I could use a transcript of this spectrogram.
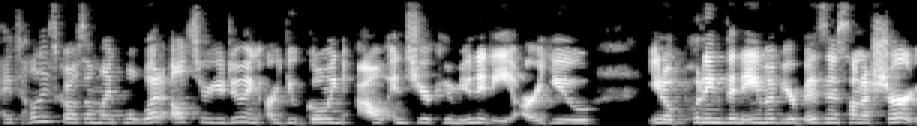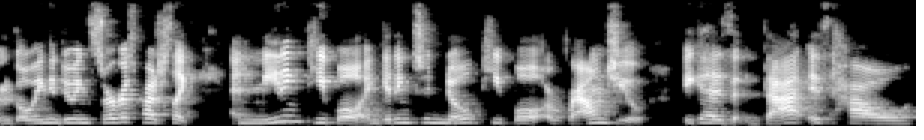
I tell these girls, I'm like, well, what else are you doing? Are you going out into your community? Are you, you know, putting the name of your business on a shirt and going and doing service projects like and meeting people and getting to know people around you? Because that is how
